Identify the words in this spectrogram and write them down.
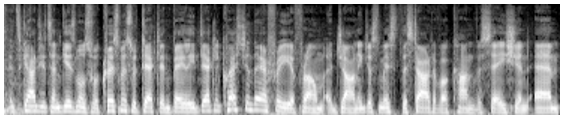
It's gadgets and gizmos for Christmas with Declan Bailey. Declan, question there for you from Johnny. Just missed the start of our conversation. Um,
